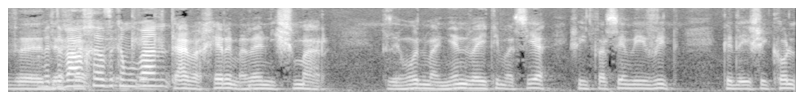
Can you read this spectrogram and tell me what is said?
ודבר אחר זה כמובן- כתב החרם עדיין נשמר. זה מאוד מעניין, והייתי מציע שיתפרסם בעברית, כדי שכל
